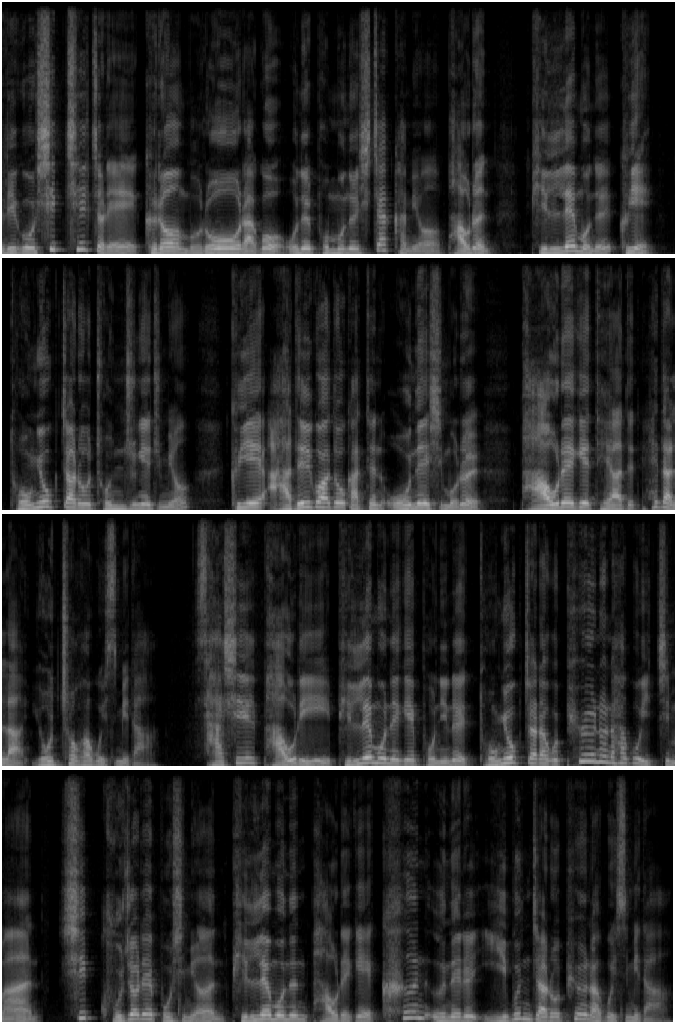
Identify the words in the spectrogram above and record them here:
그리고 17절에 그러므로라고 오늘 본문을 시작하며 바울은 빌레몬을 그의 동역자로 존중해 주며 그의 아들과도 같은 오네시모를 바울에게 대하듯 해달라 요청하고 있습니다. 사실 바울이 빌레몬에게 본인을 동역자라고 표현은 하고 있지만 19절에 보시면 빌레몬은 바울에게 큰 은혜를 입은 자로 표현하고 있습니다.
